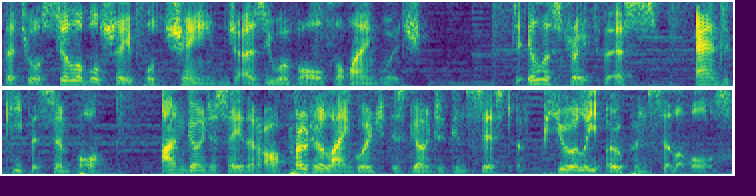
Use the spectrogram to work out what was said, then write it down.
that your syllable shape will change as you evolve the language, to illustrate this, and to keep it simple, I'm going to say that our proto-language is going to consist of purely open syllables.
